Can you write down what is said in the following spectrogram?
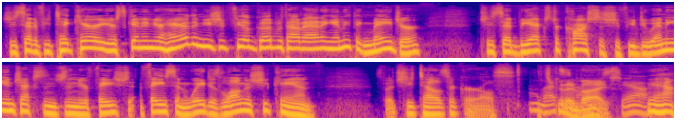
She said, If you take care of your skin and your hair, then you should feel good without adding anything major. She said, Be extra cautious if you do any injections in your face, face and wait as long as you can. That's what she tells her girls. Oh, that's good nice. advice. Yeah. Yeah,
